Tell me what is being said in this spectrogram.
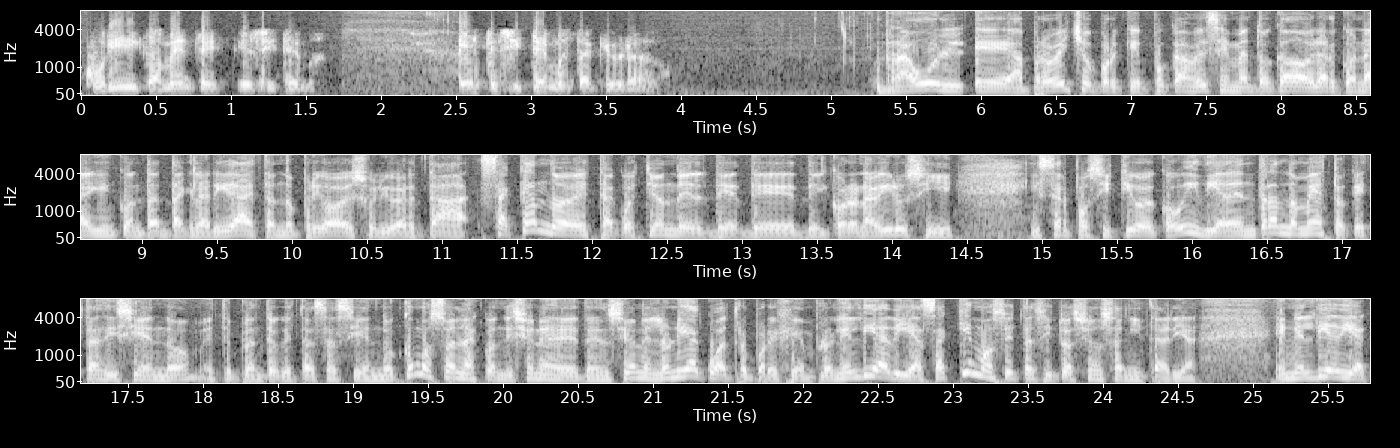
jurídicamente el sistema. Este sistema está quebrado. Raúl, eh, aprovecho porque pocas veces me ha tocado hablar con alguien con tanta claridad, estando privado de su libertad. Sacando esta cuestión del coronavirus y, ser positivo de COVID y adentrándome a esto que estás diciendo, este planteo que estás haciendo, ¿cómo son las condiciones de detención en la unidad 4, por ejemplo? En el día a día, saquemos esta situación sanitaria. En el día a día,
